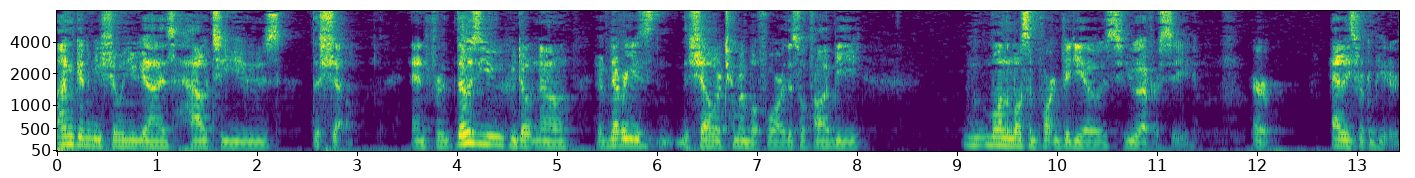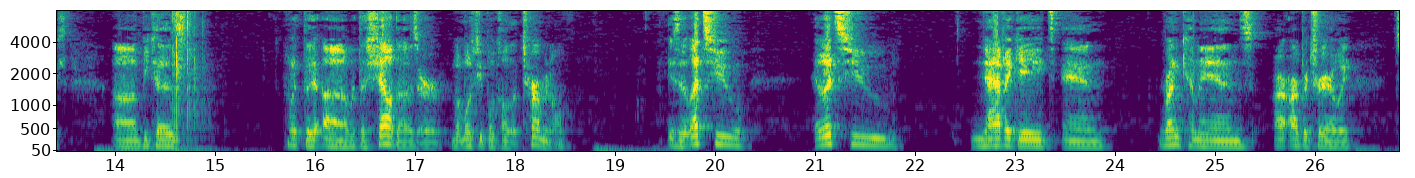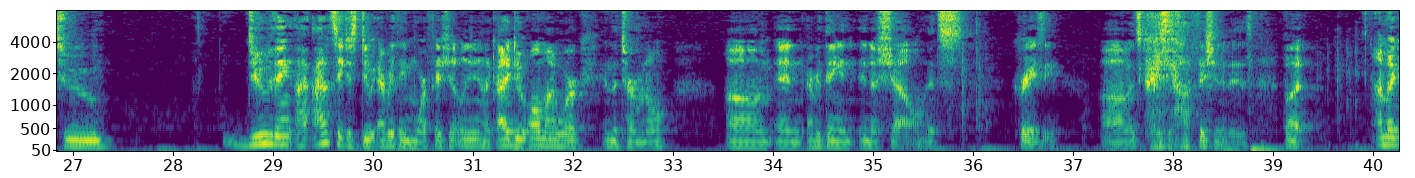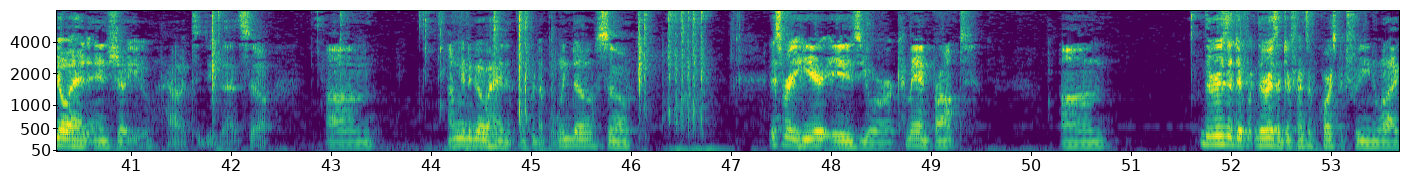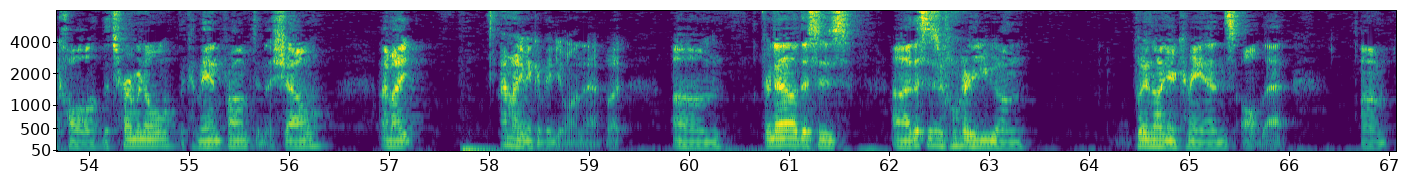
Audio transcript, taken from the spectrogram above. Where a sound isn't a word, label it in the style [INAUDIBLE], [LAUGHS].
I'm going to be showing you guys how to use the shell. And for those of you who don't know, who have never used the shell or terminal before, this will probably be one of the most important videos you ever see, or at least for computers, uh, because what the uh, what the shell does, or what most people call the terminal, is it lets you it lets you navigate and run commands arbitrarily to do things. I, would say just do everything more efficiently. Like I do all my work in the terminal, um, and everything in, in, a shell. It's crazy. Um, it's [LAUGHS] crazy how efficient it is. But I'm gonna go ahead and show you how to do that. So um, I'm gonna go ahead and open up a window. So this right here is your command prompt. Um, there is a different there is a difference, of course, between what I call the terminal, the command prompt, and the shell. I might I might make a video on that, but um, for now, this is uh, this is [LAUGHS] where you um, put in on your commands, all that. Um,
